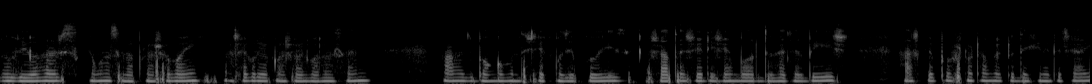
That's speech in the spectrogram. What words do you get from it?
হ্যালো ভিউয়ার্স কেমন আছেন আপনারা সবাই? আশা করি আপনারা সবাই ভালো আছেন। আজ বঙ্গবন্ধু শেখ মুজিব কুইজ, সাতাশে ডিসেম্বর দু হাজার বিশ। আজকের প্রশ্নটা আমরা একটু দেখে নিতে চাই।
